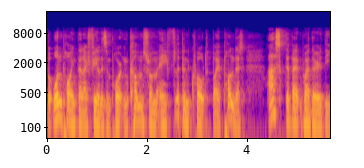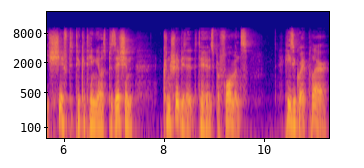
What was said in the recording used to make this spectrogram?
but one point that I feel is important comes from a flippant quote by a pundit asked about whether the shift to Coutinho's position contributed to his performance. He's a great player.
